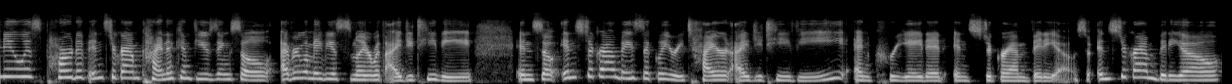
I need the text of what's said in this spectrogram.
newest part of Instagram, kind of confusing. So everyone maybe is familiar with IGTV. And so Instagram basically retired IGTV and created Instagram video. So Instagram video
